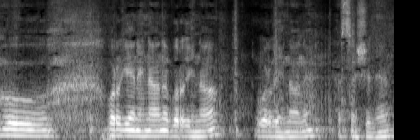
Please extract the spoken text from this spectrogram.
ورقين هنا برغي هنا ورقي هنا. هسه نشدهن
